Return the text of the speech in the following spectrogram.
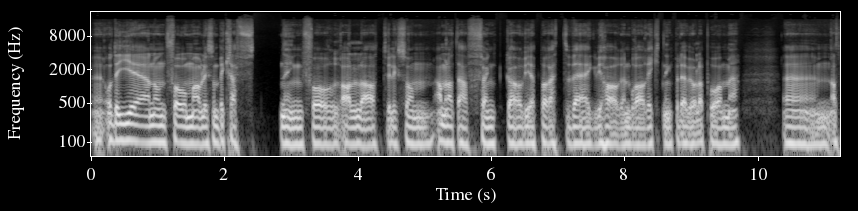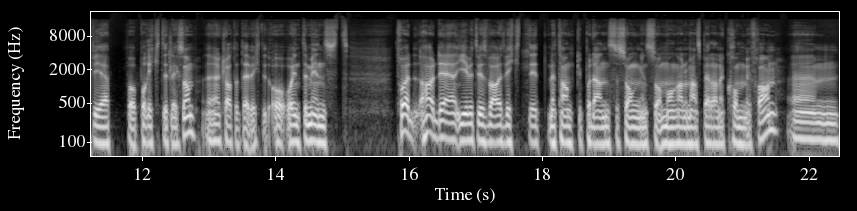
eh, och det ger någon form av liksom bekräftning för alla, att vi liksom, menar, att det här funkar, vi är på rätt väg, vi har en bra riktning på det vi håller på med. Ehm, att vi är på, på riktigt liksom. Det är klart att det är viktigt och, och inte minst tror jag har det givetvis varit viktigt med tanke på den säsongen som många av de här spelarna kom ifrån. Um,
